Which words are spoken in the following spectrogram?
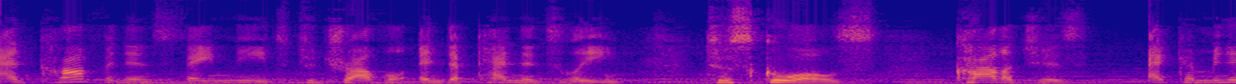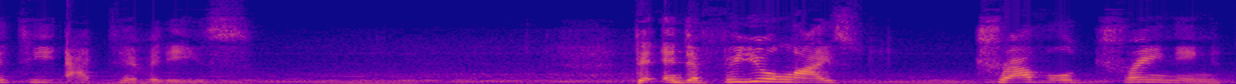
and confidence they need to travel independently to schools, colleges, and community activities. The individualized travel training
